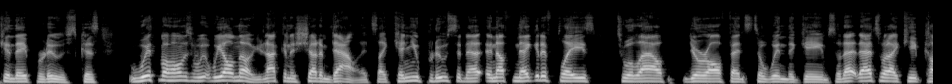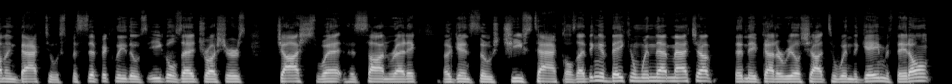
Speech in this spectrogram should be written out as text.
can they produce? Because with Mahomes, we, we all know you're not going to shut him down. It's like, can you produce en- enough negative plays to allow your offense to win the game? So that that's what I keep coming back to, specifically those Eagles edge rushers, Josh Sweat, Hassan Reddick against those Chiefs tackles. I think if they can win that matchup, then they've got a real shot to win the game. If they don't,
